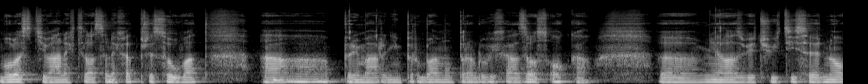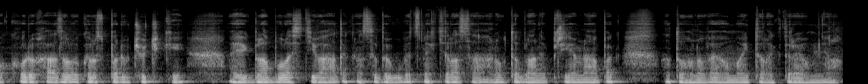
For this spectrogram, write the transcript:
bolestivá, nechtěla se nechat přesouvat a primární problém opravdu vycházel z oka. Měla zvětšující se jedno oko, docházelo k rozpadu čočky a jak byla bolestivá, tak na sebe vůbec nechtěla sáhnout a byla nepříjemná pak na toho nového majitele, kterého měla.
